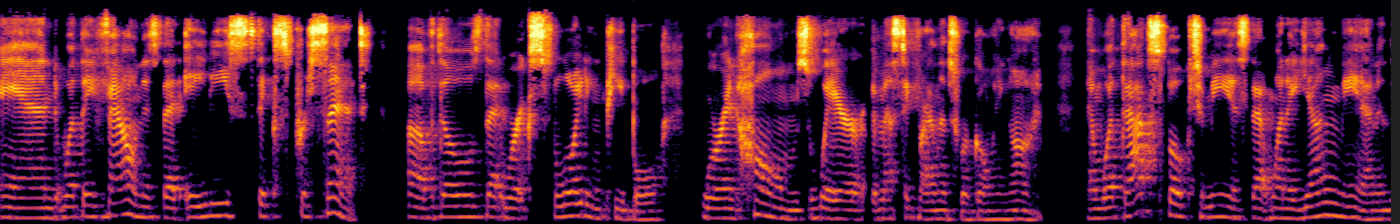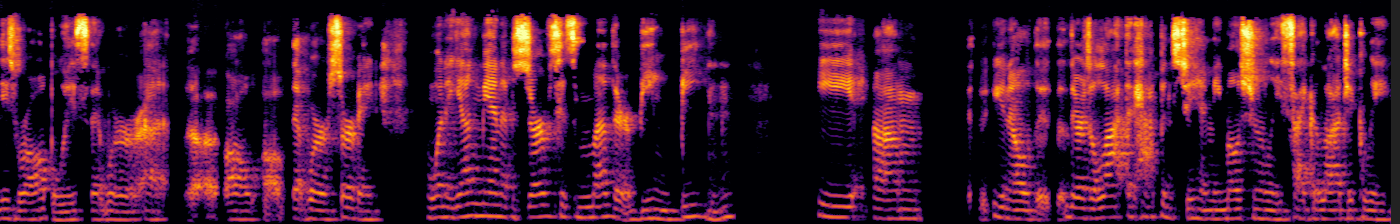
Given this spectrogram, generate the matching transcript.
and what they found is that 86% of those that were exploiting people were in homes where domestic violence were going on. And what that spoke to me is that when a young man, and these were all boys that were uh, uh, all, all that were surveyed, when a young man observes his mother being beaten, he um, you know, th- there's a lot that happens to him emotionally, psychologically,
